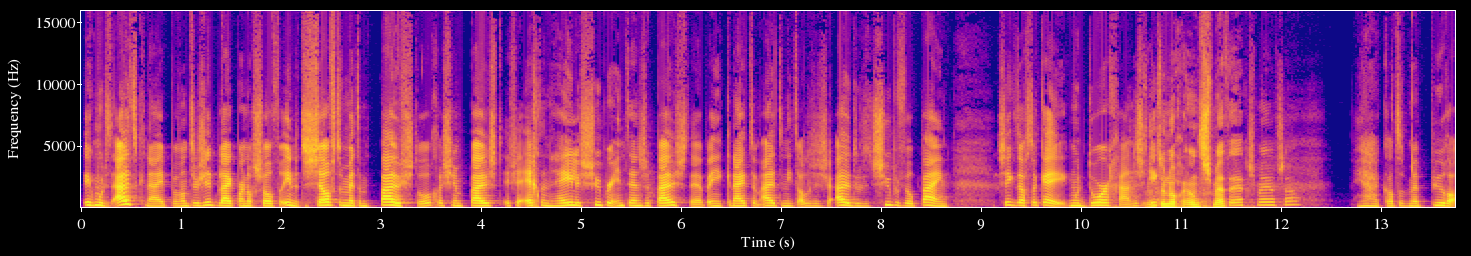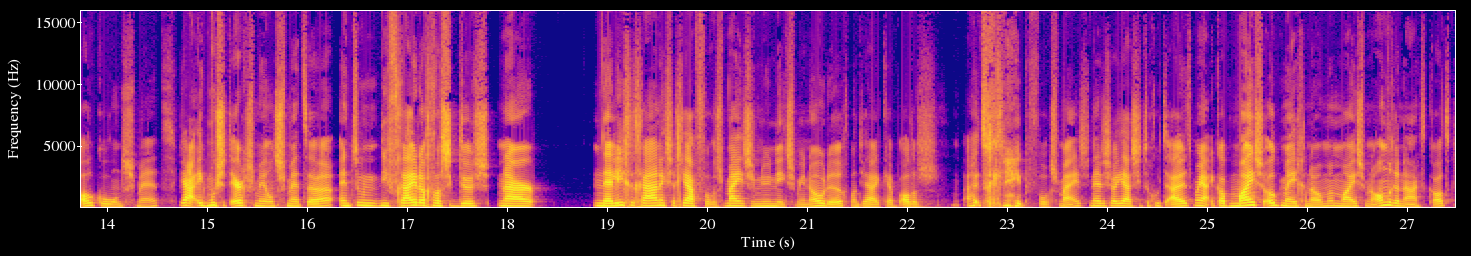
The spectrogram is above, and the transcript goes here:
ik moet het uitknijpen, want er zit blijkbaar nog zoveel in. Het is hetzelfde met een puist, toch? Als je een puist, als je echt een hele super intense puist hebt en je knijpt hem uit en niet alles is eruit, doet het super veel pijn. Dus ik dacht, oké, ik moet doorgaan. Dus En ik, toen nog ontsmet ergens mee of zo? ja, ik had het met pure alcohol ontsmet. Ja, ik moest het ergens mee ontsmetten. En toen die vrijdag was ik dus naar Nelly gegaan. Ik zeg, ja, volgens mij is er nu niks meer nodig. Want ja, ik heb alles uitgeknepen volgens mij. Dus Nelly zo, ja, ziet er goed uit. Maar ja, ik had Mais ook meegenomen. Mais, mijn andere naaktkat.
